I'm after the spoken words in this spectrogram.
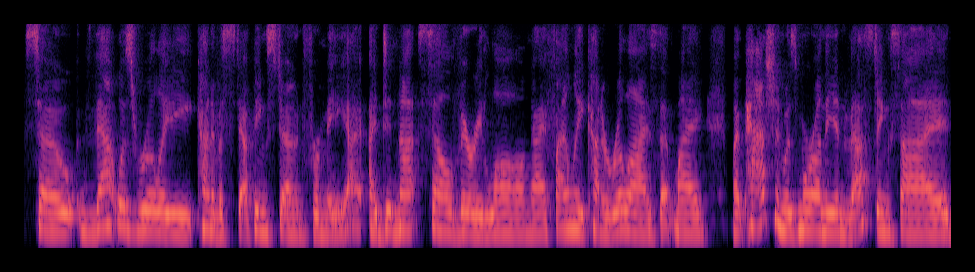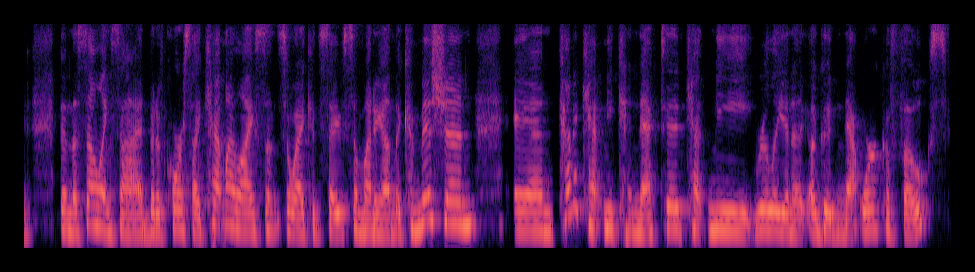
So that was really kind of a stepping stone for me. I, I did not sell very long. I finally kind of realized that my my passion was more on the investing side than the selling side. But of course, I kept my license so I could save some money on the commission and kind of kept me connected, kept me really in a, a good network of folks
